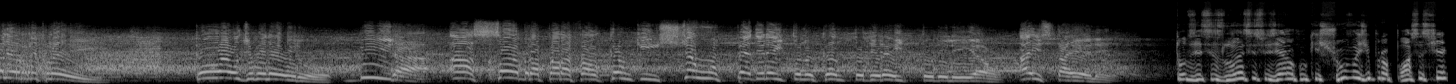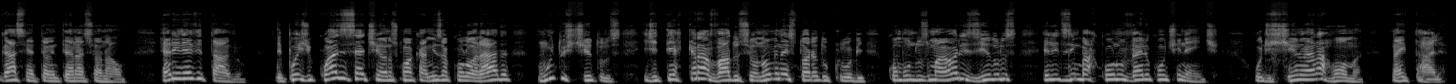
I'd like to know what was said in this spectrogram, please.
Olha o replay. Cláudio Mineiro, Bira, a sobra para Falcão que encheu o pé direito no canto direito de Leão. Aí está ele. Todos esses lances fizeram com que chuvas de propostas chegassem até o Internacional. Era inevitável. Depois de quase sete anos com a camisa colorada, muitos títulos e de ter cravado seu nome na história do clube como um dos maiores ídolos, ele desembarcou no velho continente. O destino era Roma, na Itália,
